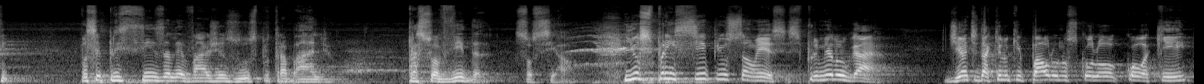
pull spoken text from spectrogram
Você precisa levar Jesus para o trabalho, para a sua vida social. E os princípios são esses. Em primeiro lugar, diante daquilo que Paulo nos colocou aqui,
